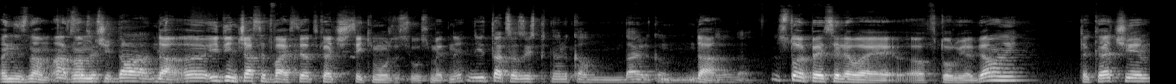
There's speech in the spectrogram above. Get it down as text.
А не знам. Аз Такса знам, че... да, да, един час е 20 лева, така че всеки може да си го сметне. И такса за изпит, нали, към, да или към... Да. да. 150 лева е а, второ явяване, така че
